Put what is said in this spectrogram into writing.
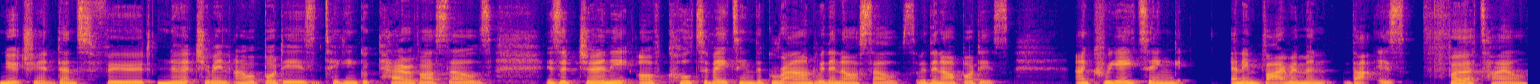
nutrient dense food, nurturing our bodies, taking good care of ourselves is a journey of cultivating the ground within ourselves, within our bodies, and creating an environment that is fertile,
